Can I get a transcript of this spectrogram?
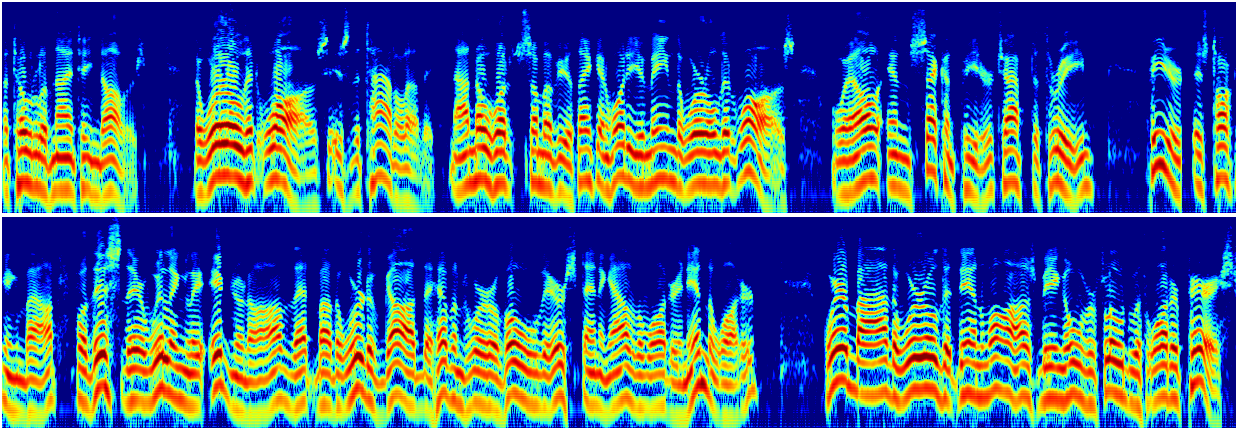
a total of $19. The World That Was is the title of it. Now, I know what some of you are thinking. What do you mean, the world that was? Well, in 2 Peter chapter 3, Peter is talking about, For this they're willingly ignorant of, that by the word of God the heavens were of old, the earth standing out of the water and in the water, whereby the world that then was, being overflowed with water, perished.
